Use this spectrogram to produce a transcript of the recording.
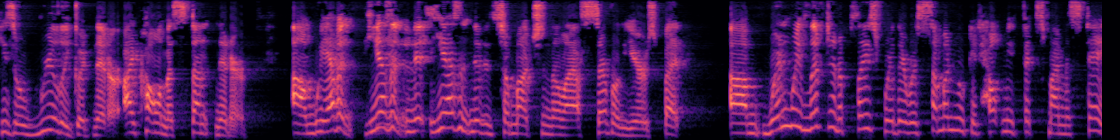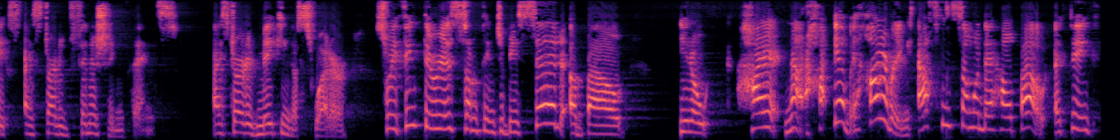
He's a really good knitter. I call him a stunt knitter. Um, we haven't, he hasn't, knit, he hasn't knitted so much in the last several years, but um, when we lived in a place where there was someone who could help me fix my mistakes, I started finishing things. I started making a sweater. So I think there is something to be said about, you know, hire, not, yeah, but hiring, asking someone to help out. I think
